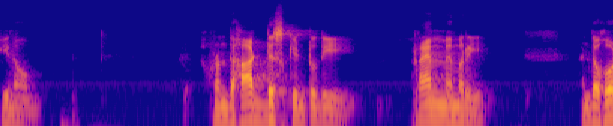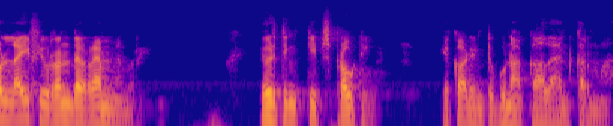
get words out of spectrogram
you know, from the hard disk into the RAM memory, and the whole life you run the RAM memory. Everything keeps sprouting according to guna, kala, and karma.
